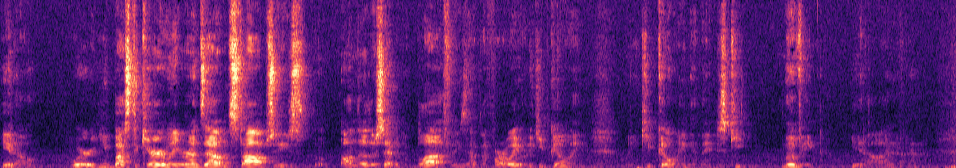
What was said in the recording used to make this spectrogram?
You know, where you bust a caribou and he runs out and stops, and he's on the other side of a bluff, and he's not that far away. You want to keep going, we keep going, and they just keep moving. You know, I- uh,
